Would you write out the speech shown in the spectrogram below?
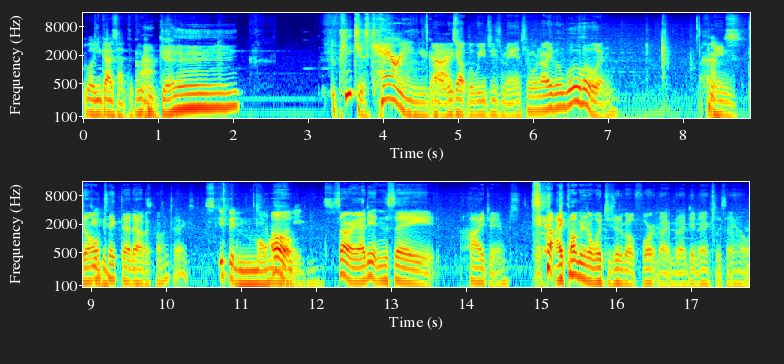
Well, you guys have the crown. Okay. Peach is carrying you Oh, guys. we got Luigi's Mansion. We're not even woohooing. I mean, don't Stupid take that out of context. stupid moron. Sorry, I didn't say hi, James. I commented on what you said about Fortnite, but I didn't actually say hello.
